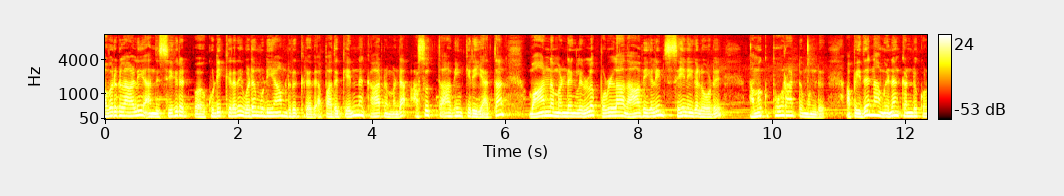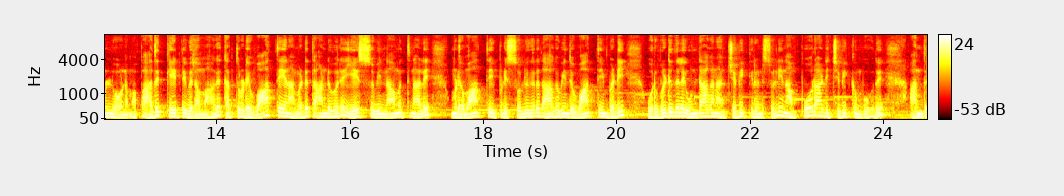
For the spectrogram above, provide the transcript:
அவர்களாலே அந்த சிகரெட் குடிக்கிறதை விட முடியாமல் இருக்கிறது. அப்போ அதுக்கு என்ன காரணம் என்றால் அசுத்தாவின் கிரியாத்தான் வான மண்டங்களில் உள்ள பொல்லாத ஆவிகளின் சேனைகளோடு நமக்கு போராட்டம் உண்டு. அப்போ இதை நாம் இனம் கண்டு கொள்ளணும் அப்போ அதுக்கேற்ற விதமாக கத்தருடைய வார்த்தையை நாம் எடுத்து ஆண்டவரே இயேசுவின் நாமத்தினாலே உங்களுடைய வார்த்தை இப்படி சொல்லுகிறது. ஆகவே இந்த வார்த்தையின்படி ஒரு விடுதலை உண்டாக நான் ஜெபிக்கிறேன்னு சொல்லி நாம் போராடி ஜெபிக்கும் போது அந்த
